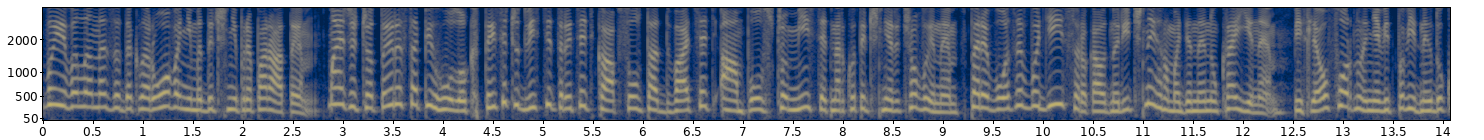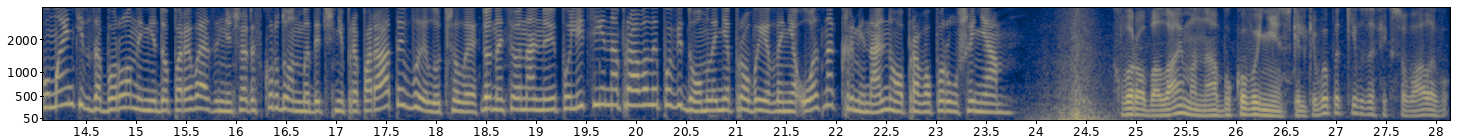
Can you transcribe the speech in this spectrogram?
виявила незадекларовані медичні препарати. Майже 400 пігулок, 1230 капсул та 20 ампул, що містять наркотичні речовини. Перевозив водій 41-річний громадянин України. Після оформлення відповідних документів заборонені до перевезення через кордон медичні препарати вилучили. До національної поліції направили повідомлення про виявлення ознак кримінального правопорушення. Хвороба лайма на Буковині. Скільки випадків зафіксували в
